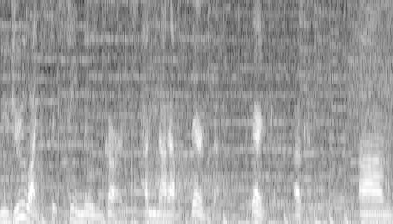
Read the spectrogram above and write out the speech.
You drew like 16 million cards. How do you not have a there you go. There you go. Okay. Um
